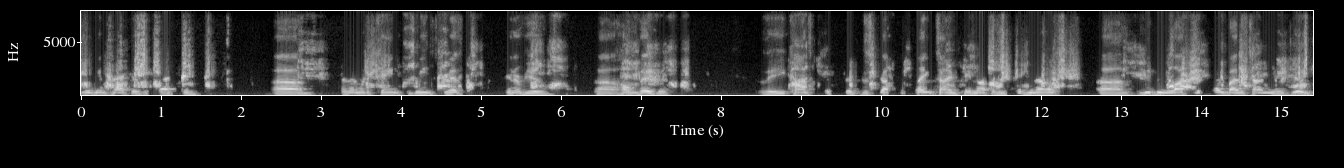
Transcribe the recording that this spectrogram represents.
a big impact as a freshman. Um, and then when it came to Dean Smith's interview, uh, home visit, the concept to discuss the playing time came up, and he said, you know, um, you'd be lucky to play by the time you're a junior.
